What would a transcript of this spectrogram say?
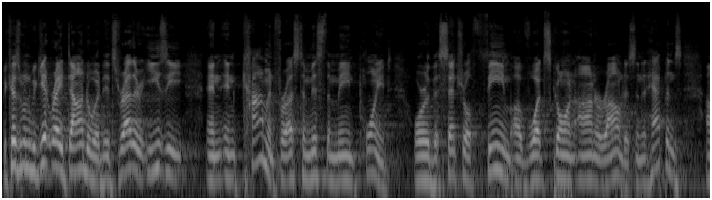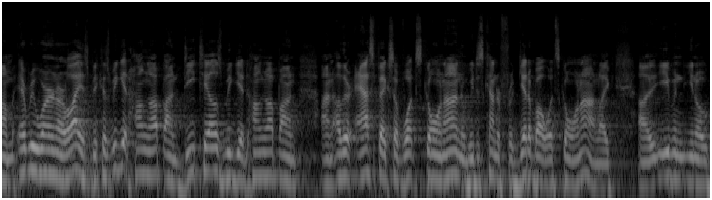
Because when we get right down to it, it's rather easy and, and common for us to miss the main point or the central theme of what's going on around us. And it happens um, everywhere in our lives because we get hung up on details, we get hung up on, on other aspects of what's going on, and we just kind of forget about what's going on. Like uh, even, you know,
